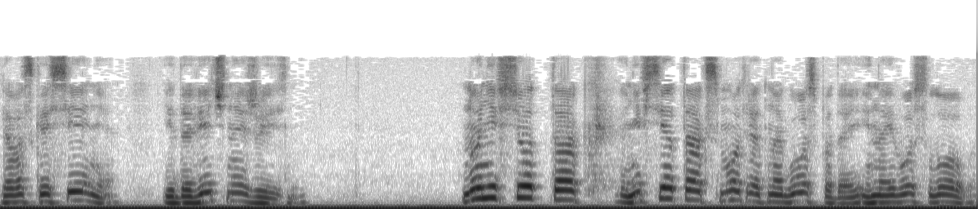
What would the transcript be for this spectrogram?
для воскресения и до вечной жизни. Но не все так, не все так смотрят на Господа и на Его Слово.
